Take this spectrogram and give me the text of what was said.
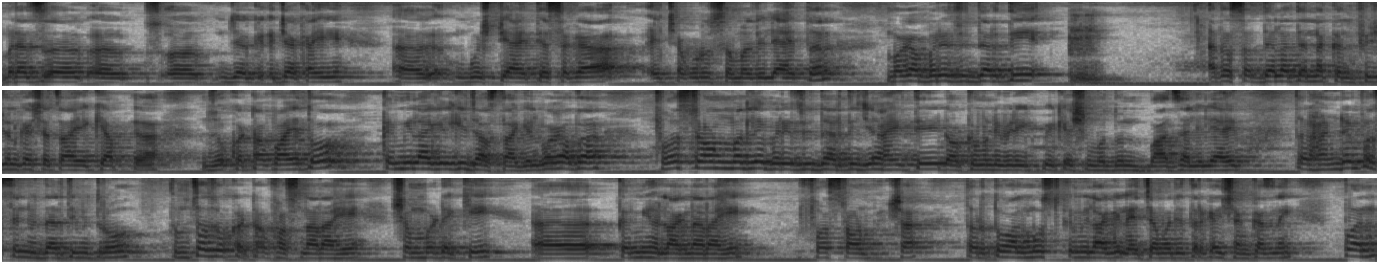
बऱ्याच ज्या ज्या काही गोष्टी आहेत त्या सगळ्या याच्याकडून समजलेल्या आहेत. तर बघा बरेच विद्यार्थी आता सध्याला त्यांना कन्फ्युजन कशाचं आहे की आपल्याला जो कट ऑफ आहे तो कमी लागेल की जास्त लागेल? बघा आता फर्स्ट राऊंडमधले बरेच विद्यार्थी जे आहेत ते डॉक्युमेंट व्हेरिफिकेशनमधून बाद झालेले आहेत. तर हंड्रेड पर्सेंट विद्यार्थी मित्रो तुमचा जो कट ऑफ असणार आहे शंभर टक्के कमी लागणार आहे. फर्स्ट राऊंडपेक्षा तर तो ऑलमोस्ट कमी लागेल. याच्यामध्ये तर काही शंकाच नाही. पण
